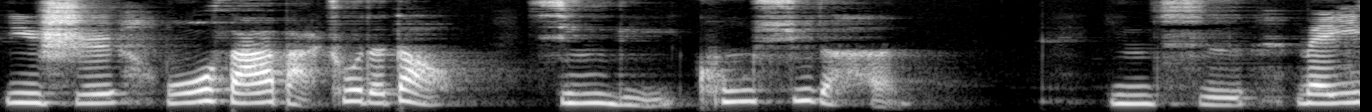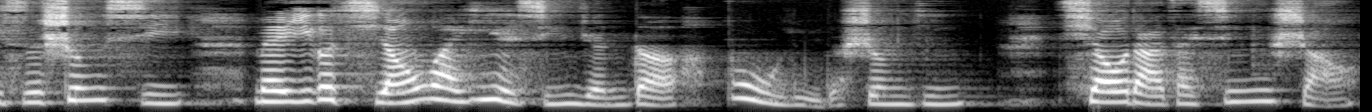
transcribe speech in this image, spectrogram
一时无法把捉得到，心里空虚的很。因此，每一丝声息，每一个墙外夜行人的步履的声音，敲打在心上，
